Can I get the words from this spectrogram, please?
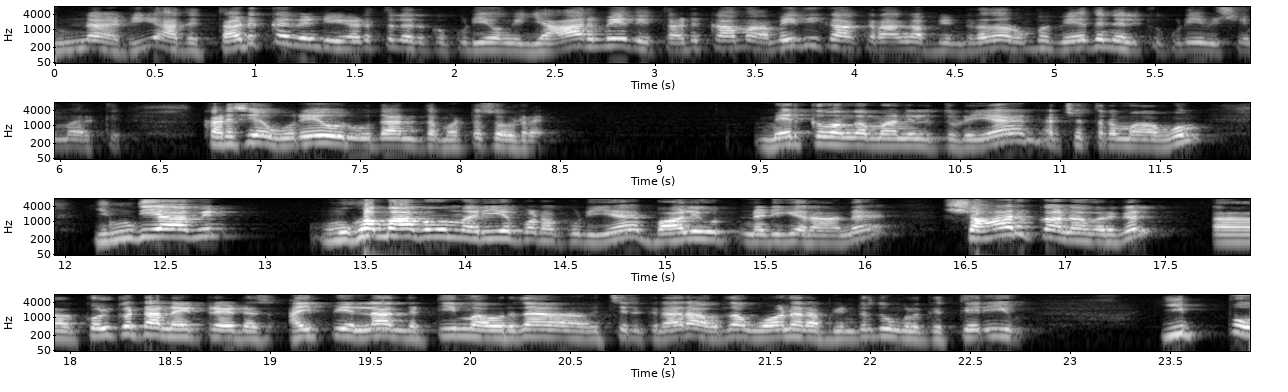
முன்னாடி அதை தடுக்க வேண்டிய இடத்துல இருக்கக்கூடியவங்க யாருமே இதை தடுக்காம அமைதி காக்குறாங்க அப்படின்றத ரொம்ப வேதனை அளிக்கக்கூடிய விஷயமா இருக்கு. கடைசியா ஒரே ஒரு உதாரணத்தை மட்டும் சொல்றேன். மேற்கு வங்க மாநிலத்துடைய நட்சத்திரமாகவும் இந்தியாவின் முகமாகவும் அறியப்படக்கூடிய பாலிவுட் நடிகரான ஷாருக் கான் அவர்கள் கொல்கட்டா நைட் ரைடர்ஸ் ஐபிஎல்ல அந்த டீம் அவர் தான் வச்சிருக்கிறாரு. அவர் தான் ஓனர் அப்படின்றது உங்களுக்கு தெரியும். இப்போ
